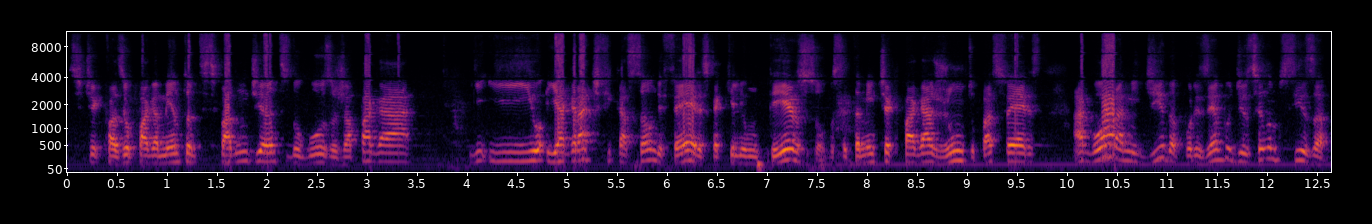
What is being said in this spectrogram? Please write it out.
se tinha que fazer o pagamento antecipado um dia antes do gozo já pagar, e, e, e, a gratificação de férias, que é aquele um terço, você também tinha que pagar junto com as férias. Agora, a medida, por exemplo, diz você não precisa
